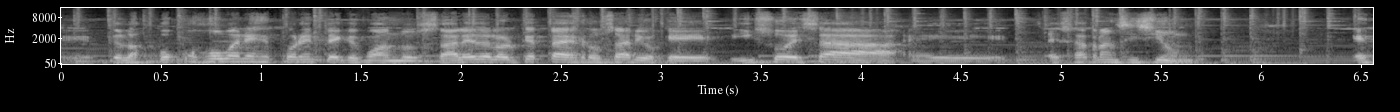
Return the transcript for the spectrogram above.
eh, de los pocos jóvenes exponentes que cuando sale de la orquesta de Rosario, que hizo esa, eh, esa transición, eh,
